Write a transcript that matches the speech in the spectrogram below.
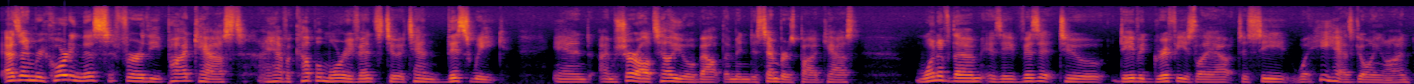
As I'm recording this for the podcast, I have a couple more events to attend this week, and I'm sure I'll tell you about them in December's podcast. One of them is a visit to David Griffey's layout to see what he has going on.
